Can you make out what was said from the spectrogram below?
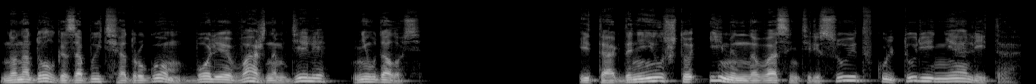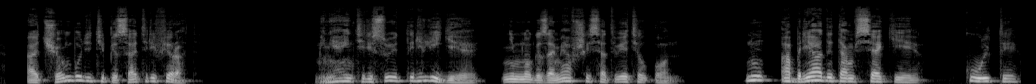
но надолго забыть о другом, более важном деле не удалось. Итак, Даниил, что именно вас интересует в культуре неолита? О чем будете писать реферат? Меня интересует религия, немного замявшись, ответил он. Ну, обряды там всякие, культы.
